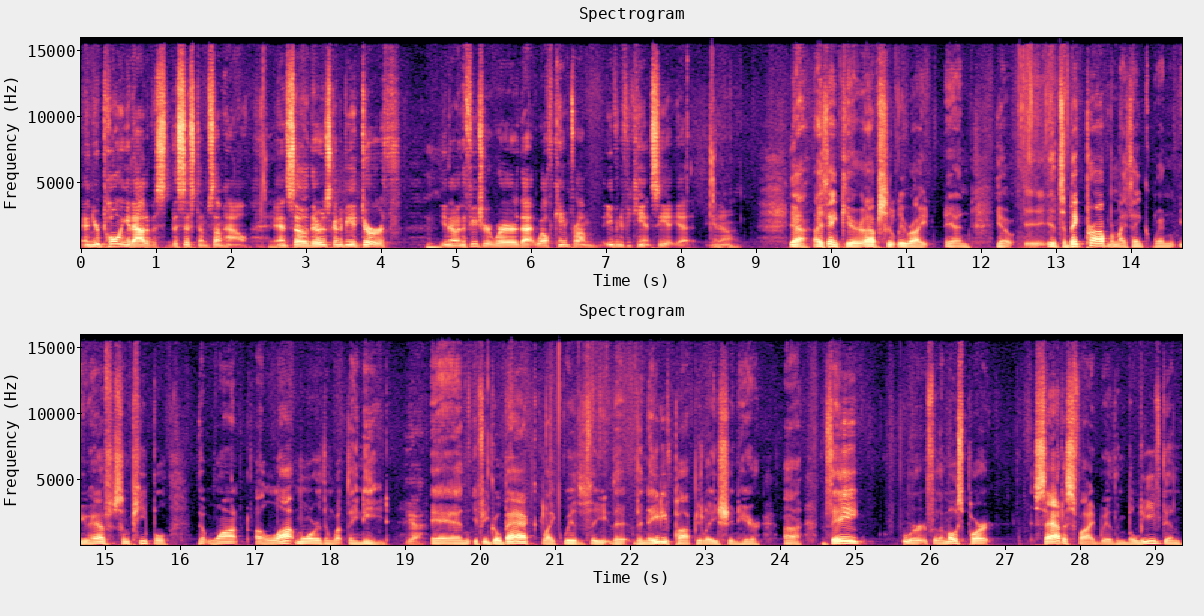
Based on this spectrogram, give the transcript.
and you're pulling it out of a the system somehow. And so there's going to be a dearth, you know, in the future where that wealth came from, even if you can't see it yet. You know. Yeah, I think you're absolutely right. And, you know, it's a big problem, I think, when you have some people that want a lot more than what they need. Yeah. And if you go back, like with the, the, the native population here, uh, they were, for the most part, satisfied with and believed in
